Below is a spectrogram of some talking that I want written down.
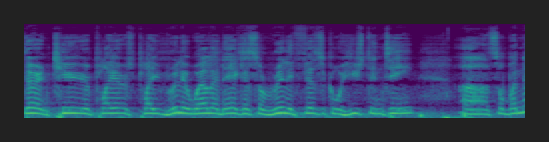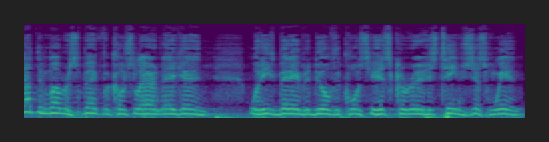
Their interior players play really well today against a really physical Houston team. Uh, so, but nothing but respect for Coach Larrañaga and what he's been able to do over the course of his career. His teams just win.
